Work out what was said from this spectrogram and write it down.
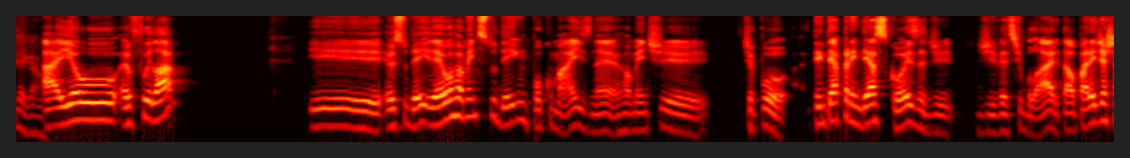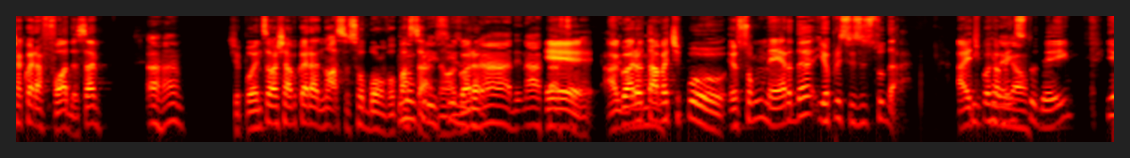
Legal. Aí eu, eu fui lá e eu estudei, daí eu realmente estudei um pouco mais, né? Eu realmente, tipo, tentei aprender as coisas de, de vestibular e tal. Parei de achar que eu era foda, sabe? Aham. Tipo, antes eu achava que eu era, nossa, eu sou bom, vou Não passar. preciso Não, agora. de nada. Ah, tá, é, você- agora deu eu tava uma- tipo, eu sou um merda e eu preciso estudar. Aí, Que- tipo, eu realmente legal. estudei. E,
